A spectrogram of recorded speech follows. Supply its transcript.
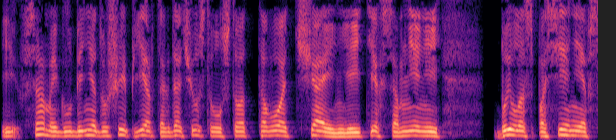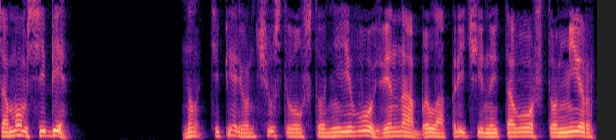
И в самой глубине души Пьер тогда чувствовал, что от того отчаяния и тех сомнений было спасение в самом себе. Но теперь он чувствовал, что не его вина была причиной того, что мир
